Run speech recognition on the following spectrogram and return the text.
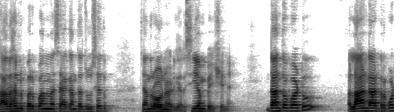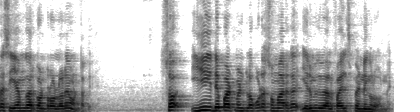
సాధారణ పరిపాలనా శాఖ అంతా చూసేది చంద్రబాబు నాయుడు గారు సీఎం పేషనే. దాంతోపాటు లా అండ్ ఆర్డర్ కూడా సీఎం గారి కంట్రోల్లోనే ఉంటుంది. సో ఈ డిపార్ట్మెంట్లో కూడా సుమారుగా ఎనిమిది వేల ఫైల్స్ పెండింగ్లో ఉన్నాయి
